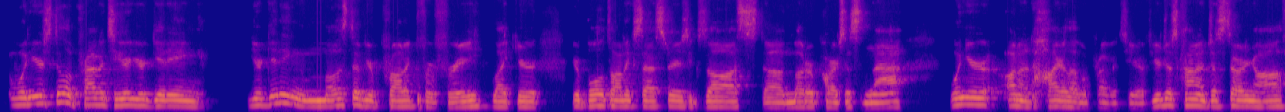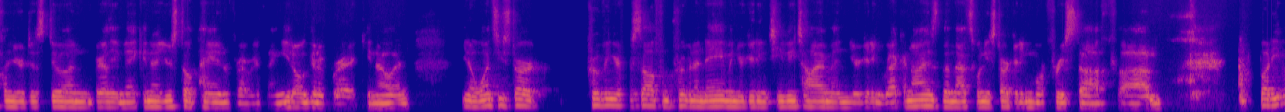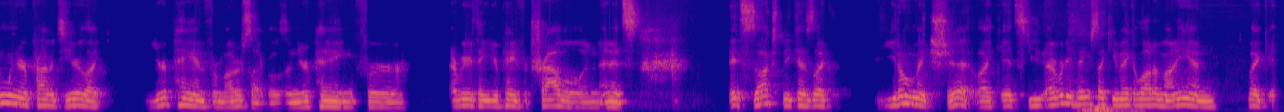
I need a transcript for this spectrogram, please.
when you're still a privateer, you're getting you're getting most of your product for free, like your your bolt-on accessories, exhaust, uh, motor parts, this and that. When you're on a higher level privateer, if you're just kind of just starting off and you're just doing barely making it, you're still paying for everything. You don't get a break, you know. And you know, once you start proving yourself and proving a name, and you're getting TV time and you're getting recognized, then that's when you start getting more free stuff. Um, but even when you're a privateer, like you're paying for motorcycles and you're paying for everything. You're paying for travel and, and it's it sucks because like you don't make shit. Like it's you everybody thinks like you make a lot of money and like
